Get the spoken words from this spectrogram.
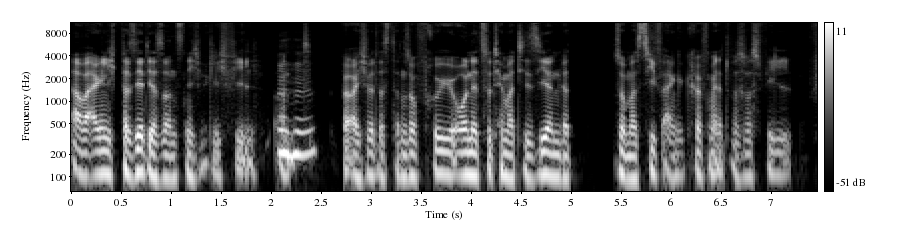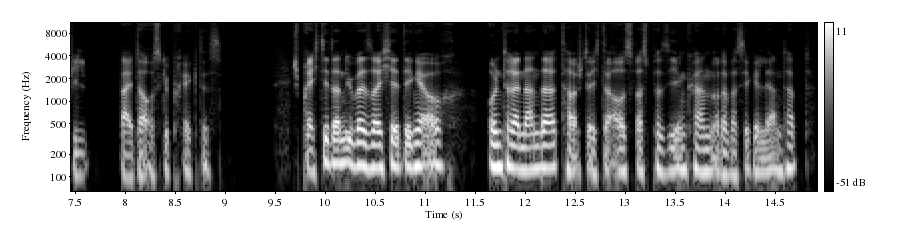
Aber eigentlich passiert ja sonst nicht wirklich viel. Und mhm. bei euch wird das dann so früh, ohne zu thematisieren, wird so massiv eingegriffen, etwas, was viel, viel weiter ausgeprägt ist. Sprecht ihr dann über solche Dinge auch untereinander? Tauscht ihr euch da aus, was passieren kann oder was ihr gelernt habt?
